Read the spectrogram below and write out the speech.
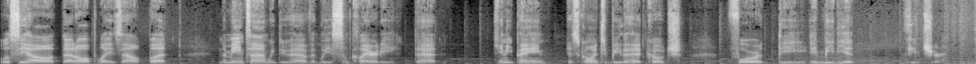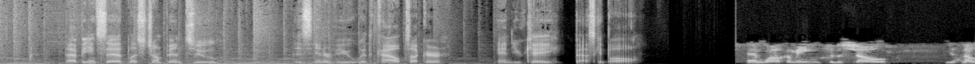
we'll see how that all plays out. But in the meantime, we do have at least some clarity that Kenny Payne is going to be the head coach for the immediate future. that being said, let's jump into this interview with Kyle Tucker and UK basketball. And welcoming to the show, is no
